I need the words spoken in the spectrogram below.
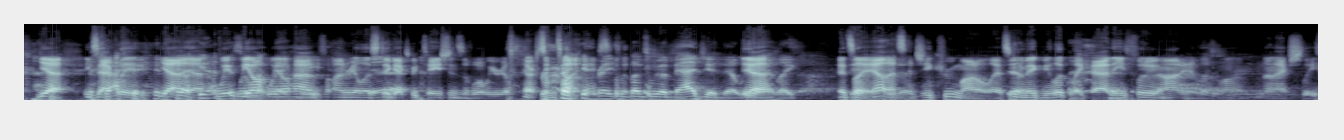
Yeah, exactly. Exactly. Yeah, yeah. We, we all we all have unrealistic Yeah. expectations of what we really are sometimes. right. Sometimes we imagine that we Yeah. are like. It's Yeah, like, oh, yeah, yeah. that's a J. Crew model. It's gonna make me look like that. And then you put it on, and you're like, well, not actually.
